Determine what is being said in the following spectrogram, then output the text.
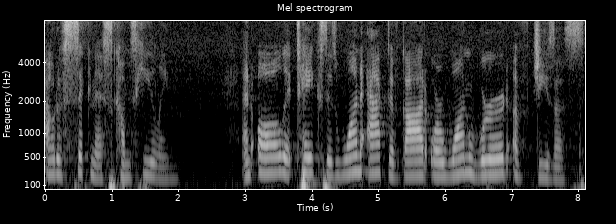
Out of sickness comes healing and all it takes is one act of God or one word of Jesus.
